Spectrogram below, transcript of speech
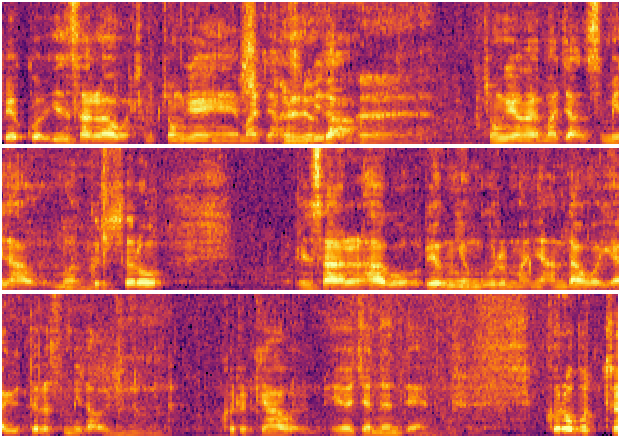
뵙고 인사를 하고 참 존경해 마지 18년. 않습니다. 네. 존경해 마지 않습니다 하고 뭐 음. 그리 서로 인사를 하고 명연구를 많이 한다고 이야기 들었습니다. 음. 그렇게 하고 헤어졌는데 그로부터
